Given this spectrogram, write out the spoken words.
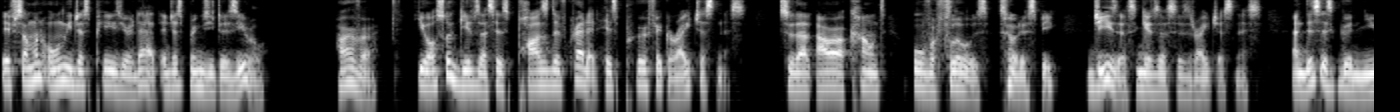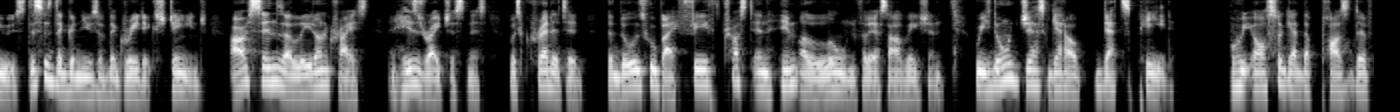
if someone only just pays your debt, it just brings you to zero. However, he also gives us his positive credit, his perfect righteousness, so that our account overflows, so to speak. Jesus gives us his righteousness. And this is good news. This is the good news of the great exchange. Our sins are laid on Christ, and his righteousness was credited to those who by faith trust in him alone for their salvation. We don't just get our debts paid, but we also get the positive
